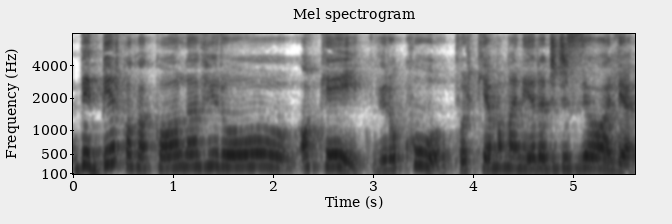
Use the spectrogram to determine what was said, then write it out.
Beber Coca-Cola virou ok, virou cool, porque é uma maneira de dizer, olha,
